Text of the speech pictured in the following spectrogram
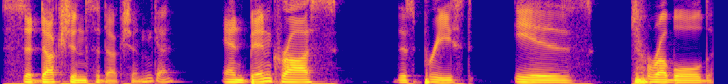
seduction, seduction. Okay. And Ben Cross, this priest, is troubled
